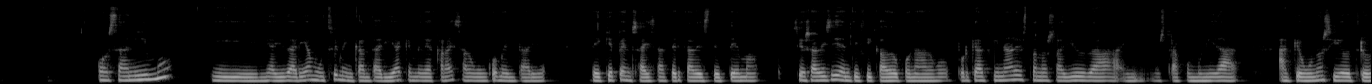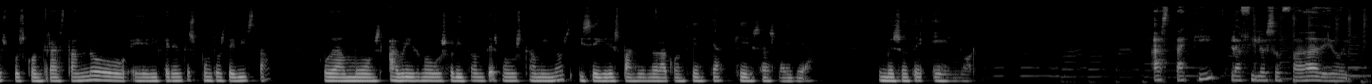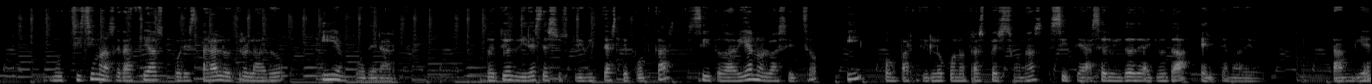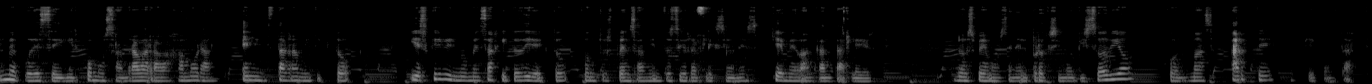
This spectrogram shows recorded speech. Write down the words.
os animo y me ayudaría mucho y me encantaría que me dejarais algún comentario de qué pensáis acerca de este tema, si os habéis identificado con algo, porque al final esto nos ayuda en nuestra comunidad a que unos y otros, pues contrastando eh, diferentes puntos de vista, podamos abrir nuevos horizontes, nuevos caminos y seguir expandiendo la conciencia, que esa es la idea. Un besote enorme. Hasta aquí la filosofada de hoy. Muchísimas gracias por estar al otro lado y empoderarte. No te olvides de suscribirte a este podcast si todavía no lo has hecho y compartirlo con otras personas si te ha servido de ayuda el tema de hoy. También me puedes seguir como Sandra barra baja Morán en Instagram y TikTok y escribirme un mensajito directo con tus pensamientos y reflexiones que me va a encantar leerte. Nos vemos en el próximo episodio con más arte que contarte.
